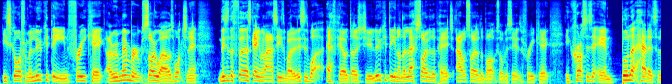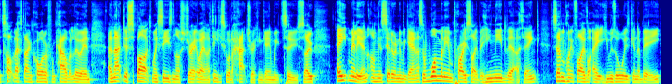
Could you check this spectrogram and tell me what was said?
he scored from a Lucas Digne free kick. I remember it so well. I was watching it. This is the first game of last season, by the way. This is what FPL does to you. Lucas Digne on the left side of the pitch, outside of the box. Obviously, it's a free kick. He crosses it in, bullet header to the top left hand corner from Calvert Lewin, and that just sparked my season off straight away. And I think he scored a hat trick in game week two. So 8 million, I'm considering him again. That's a 1 million price hike, but he needed it, I think. 7.5 or 8, he was always going to be.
